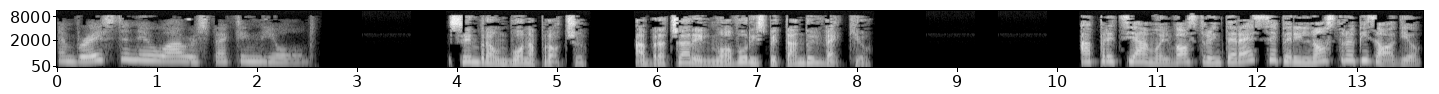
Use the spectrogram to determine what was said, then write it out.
Embrace the new while respecting the old. Sembra un buon approccio. Abbracciare il nuovo rispettando il vecchio. Apprezziamo il vostro interesse per il nostro episodio.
